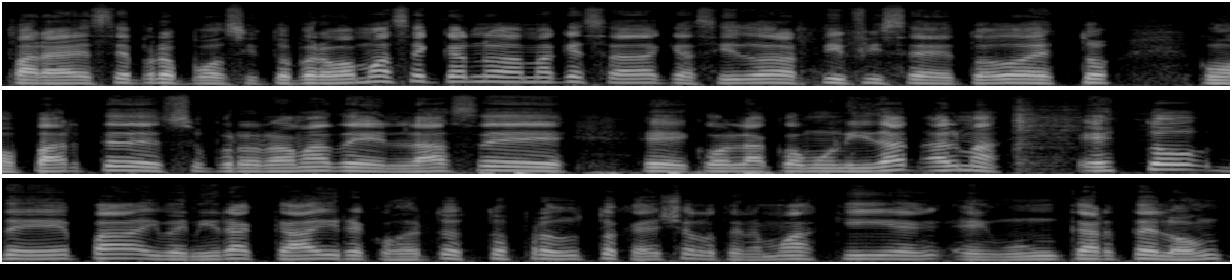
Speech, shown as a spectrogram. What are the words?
para ese propósito. Pero vamos a acercarnos a Maquesada, que ha sido el artífice de todo esto, como parte de su programa de enlace eh, con la comunidad. Alma, esto de EPA y venir acá y recoger todos estos productos que de hecho lo tenemos aquí en, un cartelón,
